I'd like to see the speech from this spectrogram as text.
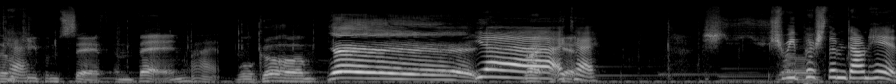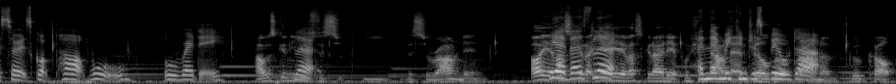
so Okay. we keep them safe, and then Right. we'll go home. Yay! Yeah. Right, okay. okay. Sh- should we push them down here so it's got part wall already? I was gonna Look. use the, the surrounding. Oh yeah, Yeah, that's a good, yeah, yeah, that's a good idea. Push them And then we can just build around up. them. Good call.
